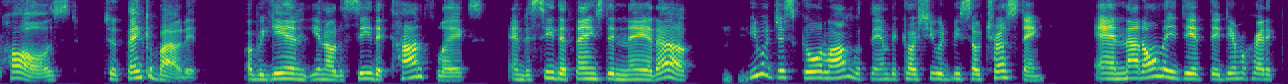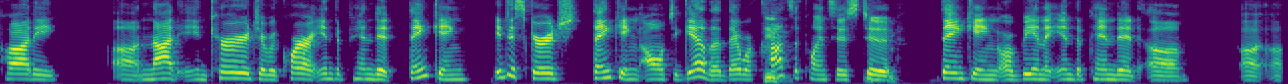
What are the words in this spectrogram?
paused to think about it or begin, you know, to see the conflicts and to see that things didn't add up, mm-hmm. you would just go along with them because you would be so trusting. And not only did the Democratic Party uh, not encourage or require independent thinking, it discouraged thinking altogether. There were hmm. consequences to mm-hmm. thinking or being an independent uh, uh, uh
